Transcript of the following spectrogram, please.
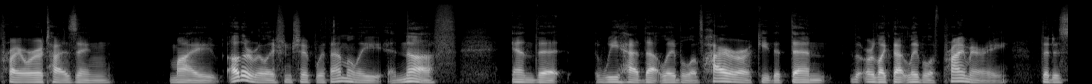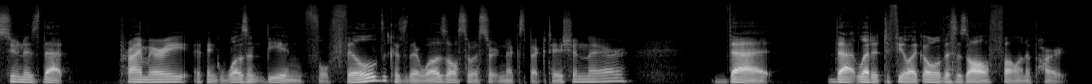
prioritizing my other relationship with Emily enough and that we had that label of hierarchy that then or like that label of primary that as soon as that primary I think wasn't being fulfilled because there was also a certain expectation there that that led it to feel like oh well, this is all fallen apart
